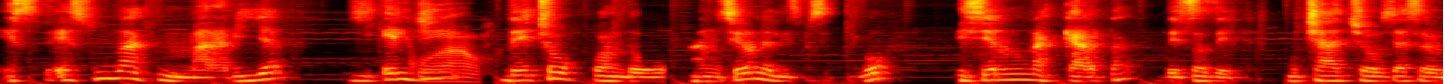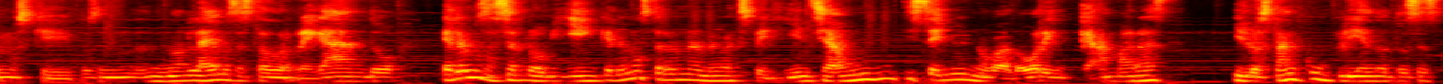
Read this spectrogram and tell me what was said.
Es, es, una maravilla. Y LG, de hecho, cuando anunciaron el dispositivo, hicieron una carta de esas de muchachos, ya sabemos que pues, no, la hemos estado regando, queremos hacerlo bien, queremos traer una nueva experiencia, un diseño innovador en cámaras y lo están cumpliendo. Entonces,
